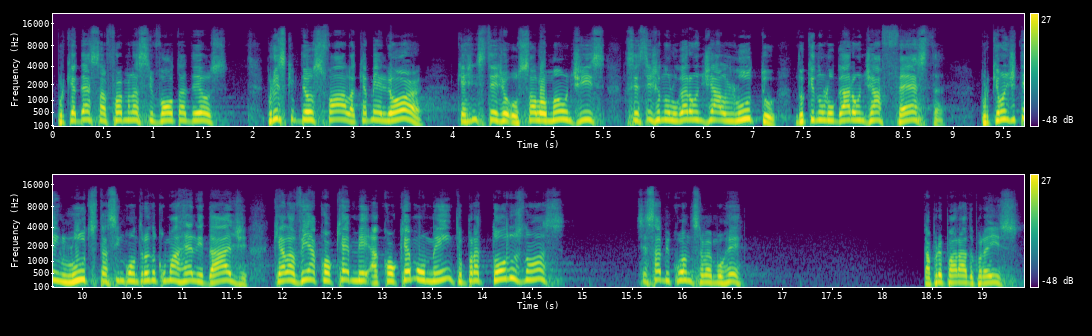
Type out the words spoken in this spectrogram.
porque dessa forma ela se volta a Deus. Por isso que Deus fala que é melhor que a gente esteja, o Salomão diz, que você esteja no lugar onde há luto do que no lugar onde há festa. Porque onde tem luto, está se encontrando com uma realidade que ela vem a qualquer, a qualquer momento para todos nós. Você sabe quando você vai morrer? Está preparado para isso?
